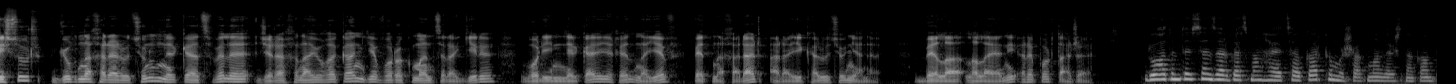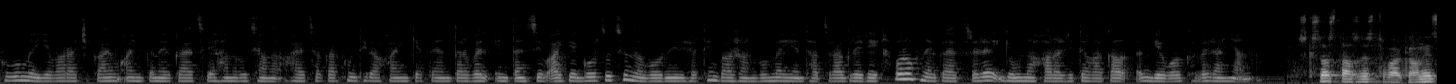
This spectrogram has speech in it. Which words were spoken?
Այսօր գյուղնախարարությունում ներկայացվել է ջրախնայողական եւ ռոկման ծրագիրը, որին ներկայ է եղել նաեւ պետնախարար Արայիկ Հարությունյանը։ Բելա Լալայանի ռեպորտաժը։ Գյուղատնտեսության զարգացման հայեցակարգը մշակման վերջնական փուլում է եւ առաջիկայում այն կներկայացվի հանրությանը։ Հայեցակարգում թիրախային կետ է ընտրվել ինտենսիվ այգեգործությունը, որն իր հերթին բաժանվում է ենթածրագրերի, որոնք ներկայացրել է գյուղնախարարի տեղակալ Գևորգ Վերանյանը։ Սկսած 16 թվականից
